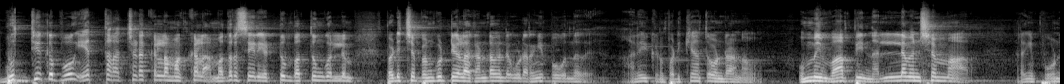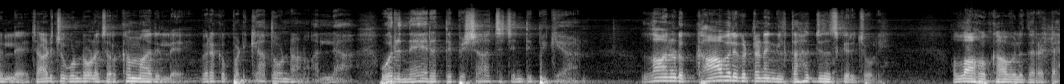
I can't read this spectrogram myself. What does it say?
ബുദ്ധിയൊക്കെ പോകും. എത്ര അച്ചടക്കമുള്ള മക്കളാണ് മദ്രസയിൽ എട്ടും പത്തും കൊല്ലം പഠിച്ച പെൺകുട്ടികളാണ് കണ്ടവന്റെ കൂടെ ഇറങ്ങിപ്പോകുന്നത്. ആലോചിക്കണം പഠിക്കാത്തതുകൊണ്ടാണോ? ഉമ്മയും വാപ്പിയും നല്ല മനുഷ്യന്മാർ. ഇറങ്ങിപ്പോണില്ലേ? ചാടിച്ചു കൊണ്ടുപോണ ചെറുക്കന്മാരില്ലേ? ഇവരൊക്കെ പഠിക്കാത്തതുകൊണ്ടാണോ അല്ല ഒരു നേരത്തെ പിശാച്ച് ചിന്തിപ്പിക്കുകയാണ്. അള്ളാഹിനോട് കാവൽ കിട്ടണമെങ്കിൽ തഹജ് നിസ്കരിച്ചോളി. അള്ളാഹു കാവൽ തരട്ടെ.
